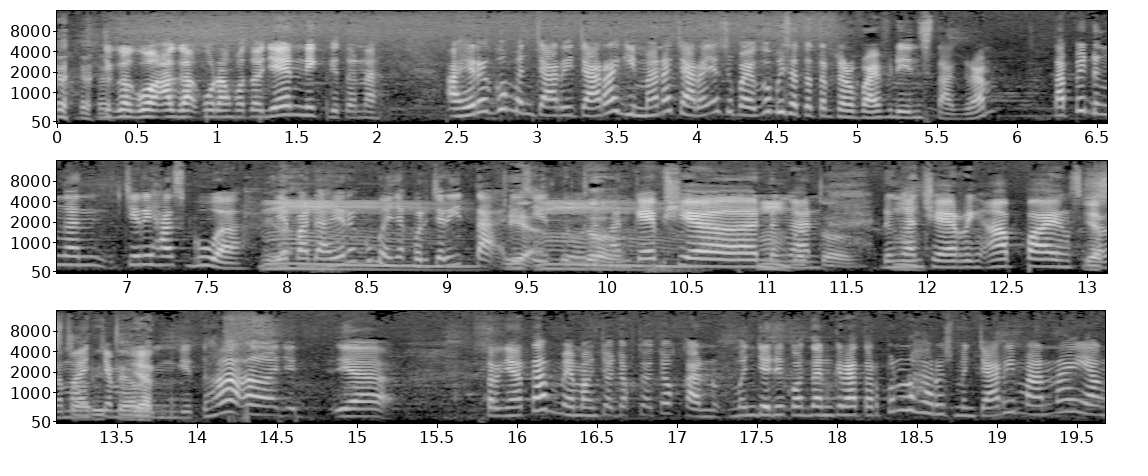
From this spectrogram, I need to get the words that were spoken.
juga gue agak kurang fotogenik gitu nah akhirnya gue mencari cara gimana caranya supaya gue bisa tetap survive di Instagram tapi dengan ciri khas gue ya pada akhirnya gue banyak bercerita di Iya, situ betul. dengan caption dengan betul. dengan sharing apa yang segala Yep. macam Storytelling. gitu ha, ha, jadi ya ternyata memang cocok-cocokan menjadi konten kreator pun lo harus mencari mana yang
